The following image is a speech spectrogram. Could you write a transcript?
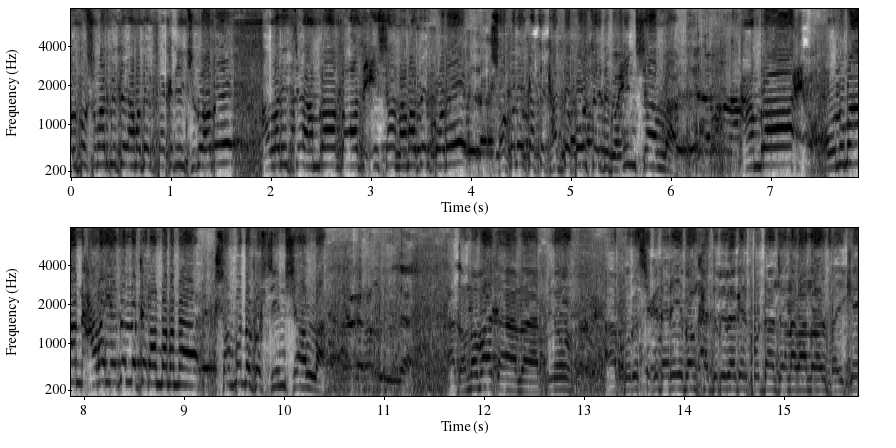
অল্প সময়ের ভিতরে আমাদের প্যাকেটিং শুরু হবে। আল্লাহর ইচ্ছা আমরা বাদ এশা নামাজের পরে সকলের কাছে খাদ্য পৌঁছে দেবো ইনশাআল্লাহ। আমরা অনুমান আড়াই হাজার লোকের রান্না সম্পন্ন করছি ইনশাআল্লাহ। ধন্যবাদ প্রিয় পৌর সেক্রেটারি এবং খাদ্য বিভাগের প্রধান জনাব আনোয়ার ভাইকে।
